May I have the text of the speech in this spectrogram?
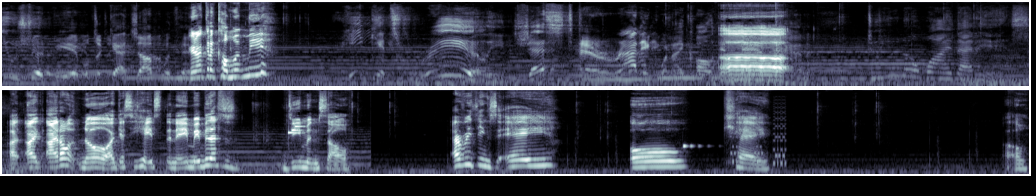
You should be able to catch up with him. You're not gonna come with me? He gets really just erratic when I call him Uh. Do you know why that is? I, I, I don't know. I guess he hates the name. Maybe that's his demon self. Everything's A. O. K. Uh-oh.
